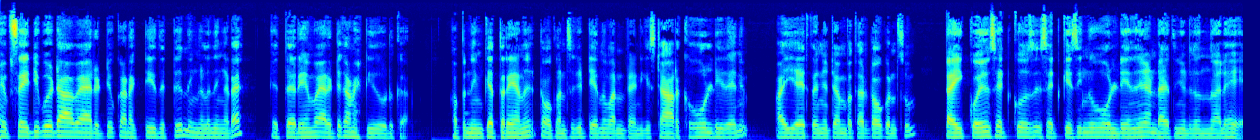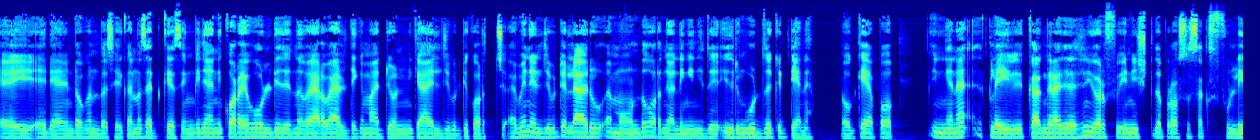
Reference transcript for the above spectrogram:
വെബ്സൈറ്റിൽ പോയിട്ട് ആ വാലറ്റ് കണക്ട് ചെയ്തിട്ട് നിങ്ങൾ നിങ്ങളുടെ എത്രയും വാലറ്റ് കണക്ട് ചെയ്ത് കൊടുക്കുക. അപ്പോൾ നിങ്ങൾക്ക് എത്രയാണ് ടോക്കൺസ് കിട്ടിയെന്ന് പറഞ്ഞിട്ട് എനിക്ക് സ്റ്റാർക്ക് ഹോൾഡ് ചെയ്തതിനും അയ്യായിരത്തി അഞ്ഞൂറ്റി അമ്പത്താറ് ടോക്കൺസും ടൈക്കോയും സെറ്റ് കോസ് സെറ്റ് കേസിംഗ് ഹോൾഡ് ചെയ്യുന്നത് രണ്ടായിരത്തി അഞ്ഞൂറ്റി നിന്നാൽ ഏഴായിരം ടോക്കൺ ഉണ്ട്? ശരി കാരണം സെറ്റ് കേസിംഗ് ഞാൻ കുറേ ഹോൾഡ് ചെയ്തിരുന്നു. വേറെ വാലറ്റിക്ക് മാറ്റുകൊണ്ട് എനിക്ക് ആ എലിജിബിലിറ്റി കുറച്ച് ഐ മീൻ എലിജിബിലിറ്റി എല്ലാവരും എമൗണ്ട് കുറഞ്ഞു. അല്ലെങ്കിൽ ഇത് ഇതിലും കൂടുതൽ കിട്ടിയേനെ. ഓക്കെ അപ്പോൾ ഇങ്ങനെ ക്ലെയി congratulation are finished the process successfully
